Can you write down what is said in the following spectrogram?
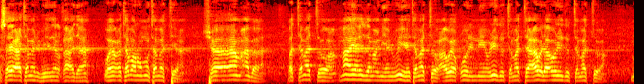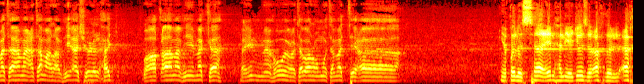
سيعتمر في ذي القعدة ويعتبر متمتع شاء أم أبى فالتمتع ما يلزم أن ينويه تمتع أو يقول إني أريد التمتع أو لا أريد التمتع. متى ما اعتمر في أشهر الحج وأقام في مكة فإنه يعتبر متمتعا. يقول السائل هل يجوز أخذ الأخ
